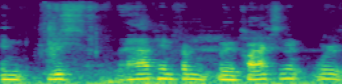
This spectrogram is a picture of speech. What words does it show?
And this happened from the car accident. We're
